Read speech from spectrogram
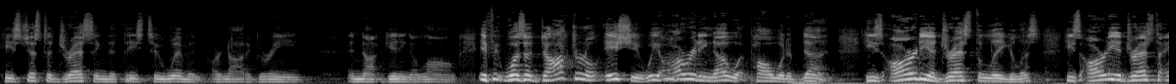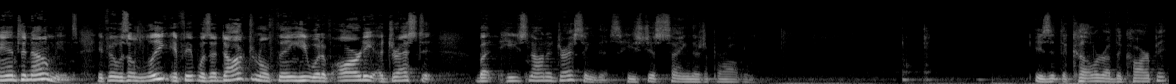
He's just addressing that these two women are not agreeing and not getting along. If it was a doctrinal issue, we already know what Paul would have done. He's already addressed the legalists. He's already addressed the antinomians. If it was a le- if it was a doctrinal thing, he would have already addressed it. But he's not addressing this. He's just saying there's a problem. Is it the color of the carpet?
